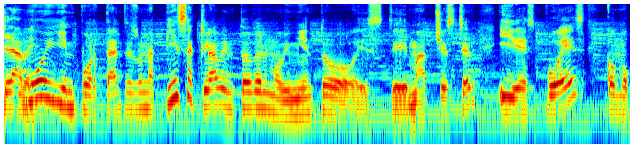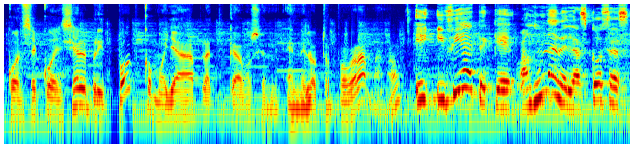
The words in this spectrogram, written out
clave. Muy importante, es una pieza clave en todo el movimiento este, Manchester y después, como consecuencia, el Britpop, como ya platicamos en, el otro programa, ¿no? Y, fíjate que una de las cosas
